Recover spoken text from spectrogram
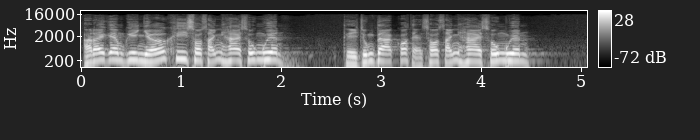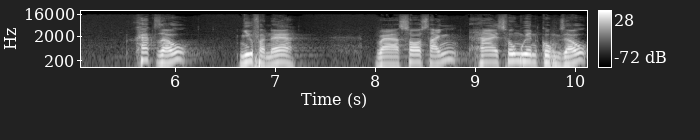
Ở đây, các em ghi nhớ khi so sánh hai số nguyên thì chúng ta có thể so sánh hai số nguyên khác dấu như phần E và so sánh hai số nguyên cùng dấu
